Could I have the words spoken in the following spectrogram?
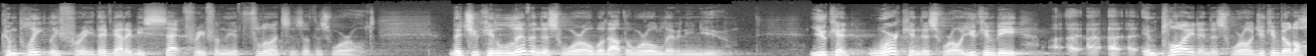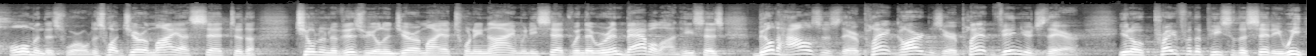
completely free, they've got to be set free from the influences of this world. That you can live in this world without the world living in you. You can work in this world. You can be uh, uh, uh, employed in this world. You can build a home in this world. It's what Jeremiah said to the children of Israel in Jeremiah 29 when he said, when they were in Babylon, he says, build houses there, plant gardens there, plant vineyards there. You know, pray for the peace of the city. We,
